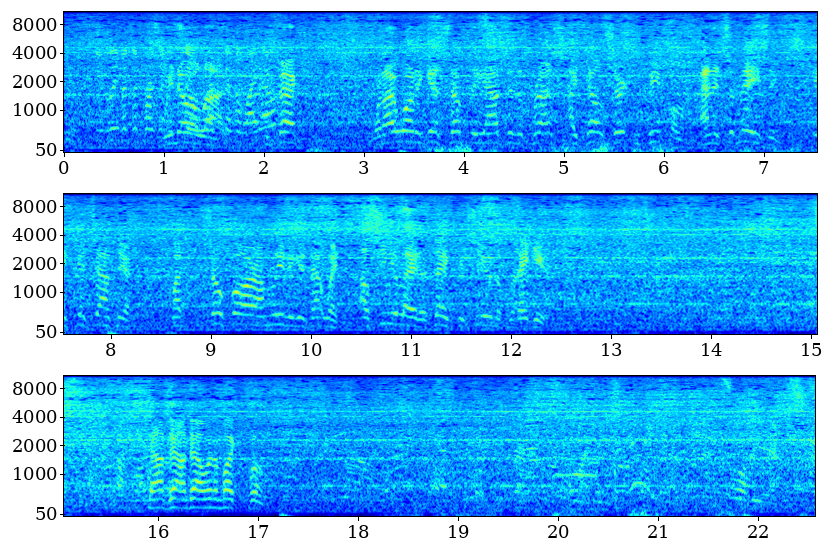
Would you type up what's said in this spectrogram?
Too. Do you believe it's a person We who know a lot. works at the White In fact, when I want to get something out to the press, I tell certain people, and it's amazing. It gets out there. But so far, I'm leaving it that way. I'll see you later. Thank you. See you in the plane. Thank you. Down, down, down with the microphone. I was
